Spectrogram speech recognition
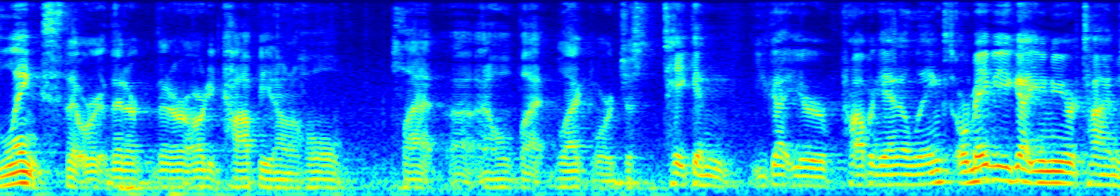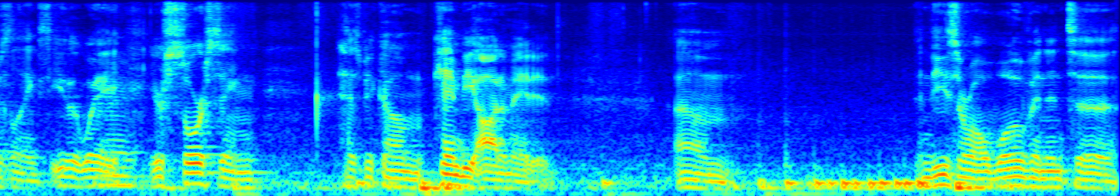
links that were that are that are already copied on a whole plat uh, a whole black blackboard. Just taken you got your propaganda links or maybe you got your new york times links. Either way your sourcing has become can be automated. Um, and these are all woven into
